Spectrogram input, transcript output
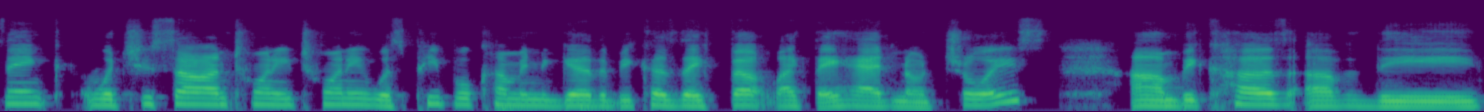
think what you saw in 2020 was people coming together because they felt like they had no choice um, because of the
